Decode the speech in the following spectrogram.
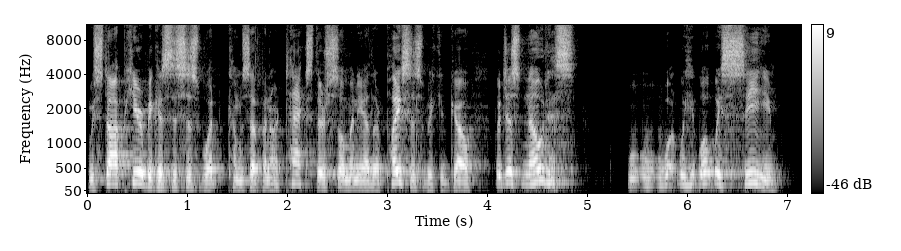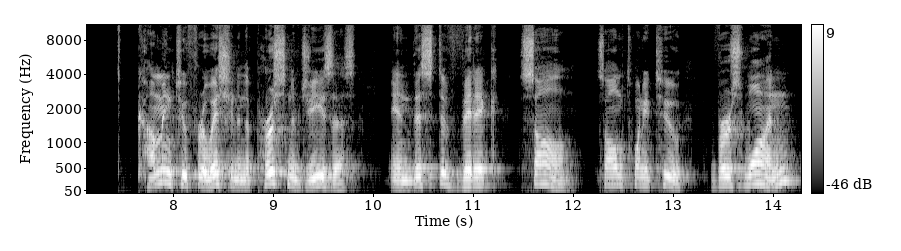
We stop here because this is what comes up in our text. There's so many other places we could go. But just notice what we, what we see coming to fruition in the person of Jesus in this Davidic psalm. Psalm 22, verse 1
